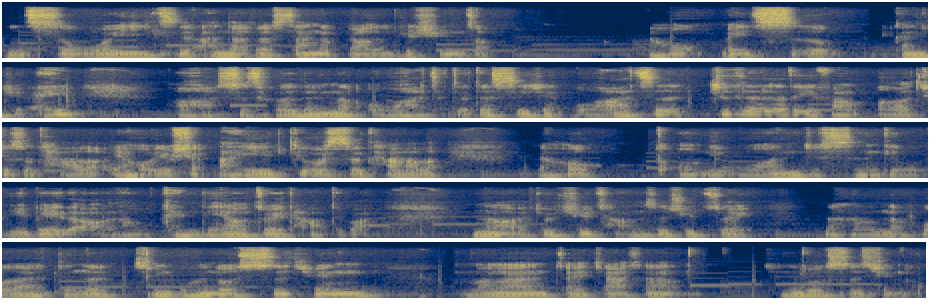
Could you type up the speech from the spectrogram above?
因此，我一直按照这三个标准去寻找，然后每次感觉，哎，啊，是这个人了，哇，这对的时间，哇，这就在这个地方，哦，就是他了。然后又想，哎，就是他了。然后 the only one 就神给我预备的，那我肯定要追他，对吧？那就去尝试去追。然后呢，后来真的经过很多时间，慢慢再加上很多事情了。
